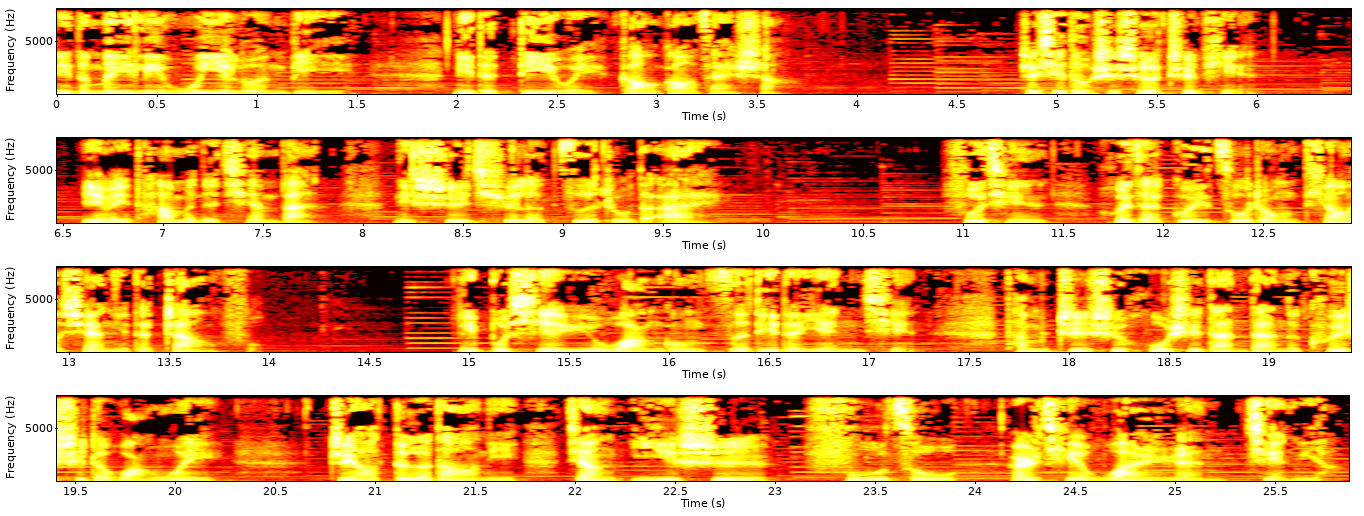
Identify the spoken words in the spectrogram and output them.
你的魅力无以伦比，你的地位高高在上。这些都是奢侈品，因为他们的牵绊，你失去了自主的爱。父亲会在贵族中挑选你的丈夫，你不屑于王公子弟的殷勤，他们只是虎视眈眈的窥视着王位，只要得到你，将一世富足，而且万人敬仰。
